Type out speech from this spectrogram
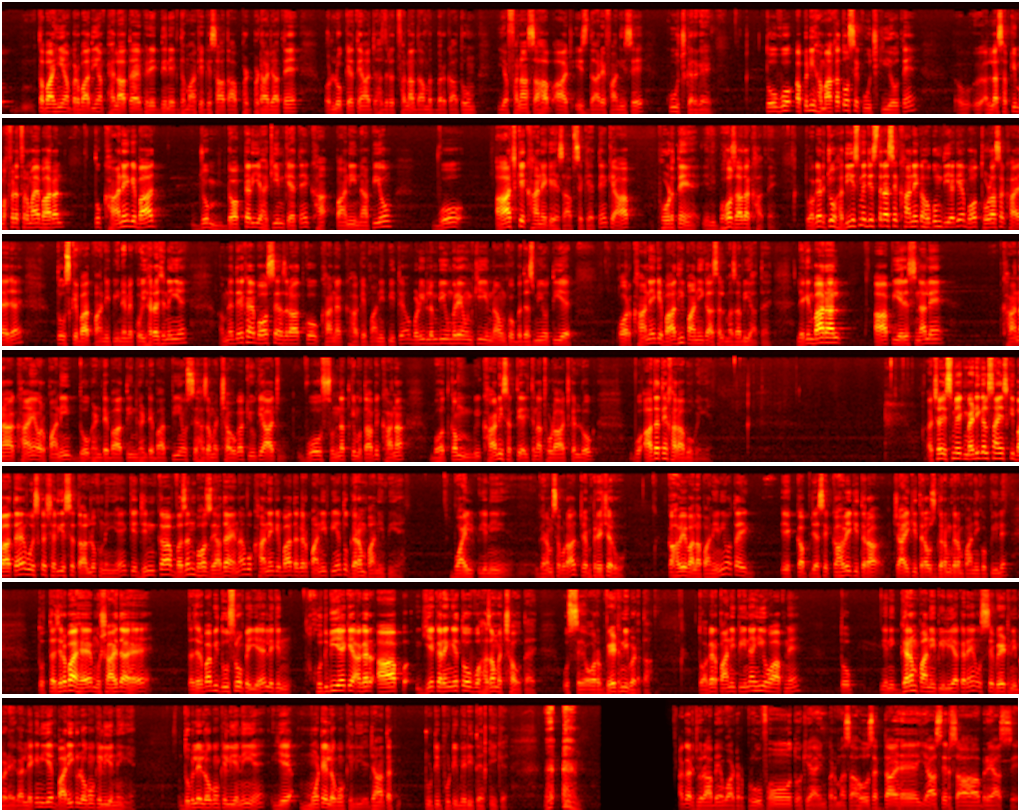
تباہیاں بربادیاں پھیلاتا ہے پھر ایک دن ایک دھماکے کے ساتھ آپ پھٹ پھٹا جاتے ہیں اور لوگ کہتے ہیں آج حضرت فلاں دامت برکاتہم یا فلاں صاحب آج اس دار فانی سے کوچ کر گئے تو وہ اپنی حماقتوں سے کوچ کیے ہوتے ہیں اللہ سب کی مغفرت فرمائے بہرحال تو کھانے کے بعد جو ڈاکٹر یا حکیم کہتے ہیں کھا پانی نہ پیو وہ آج کے کھانے کے حساب سے کہتے ہیں کہ آپ پھوڑتے ہیں یعنی بہت زیادہ کھاتے ہیں تو اگر جو حدیث میں جس طرح سے کھانے کا حکم دیا گیا بہت تھوڑا سا کھایا جائے تو اس کے بعد پانی پینے میں کوئی حرج نہیں ہے ہم نے دیکھا ہے بہت سے حضرات کو کھانا کھا کے پانی پیتے ہیں اور بڑی لمبی عمریں ان کی نہ ان کو بدظمی ہوتی ہے اور کھانے کے بعد ہی پانی کا اصل مزہ بھی آتا ہے لیکن بہرحال آپ یہ رس نہ لیں کھانا کھائیں اور پانی دو گھنٹے بعد تین گھنٹے بعد پئیں اس سے ہضم اچھا ہوگا کیونکہ آج وہ سنت کے مطابق کھانا بہت کم کھا نہیں سکتے اتنا تھوڑا آج کل لوگ وہ عادتیں خراب ہو گئی ہیں اچھا اس میں ایک میڈیکل سائنس کی بات ہے وہ اس کا شریعت سے تعلق نہیں ہے کہ جن کا وزن بہت زیادہ ہے نا وہ کھانے کے بعد اگر پانی پئیں تو گرم پانی پئیں بوائل یعنی گرم سے مراد ٹیمپریچر ہو کہوے والا پانی نہیں ہوتا ایک ایک کپ جیسے قہوے کی طرح چائے کی طرح اس گرم گرم پانی کو پی لیں تو تجربہ ہے مشاہدہ ہے تجربہ بھی دوسروں پہ یہ ہے لیکن خود بھی ہے کہ اگر آپ یہ کریں گے تو وہ ہضم اچھا ہوتا ہے اس سے اور ویٹ نہیں بڑھتا تو اگر پانی پینا ہی ہو آپ نے تو یعنی گرم پانی پی لیا کریں اس سے ویٹ نہیں بڑھے گا لیکن یہ باریک لوگوں کے لیے نہیں ہے دبلے لوگوں کے لیے نہیں ہے یہ موٹے لوگوں کے لیے جہاں تک ٹوٹی پھوٹی میری تحقیق ہے اگر جرابیں واٹر پروف ہوں تو کیا ان پر مسا ہو سکتا ہے یاسر صاحب ریاض سے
